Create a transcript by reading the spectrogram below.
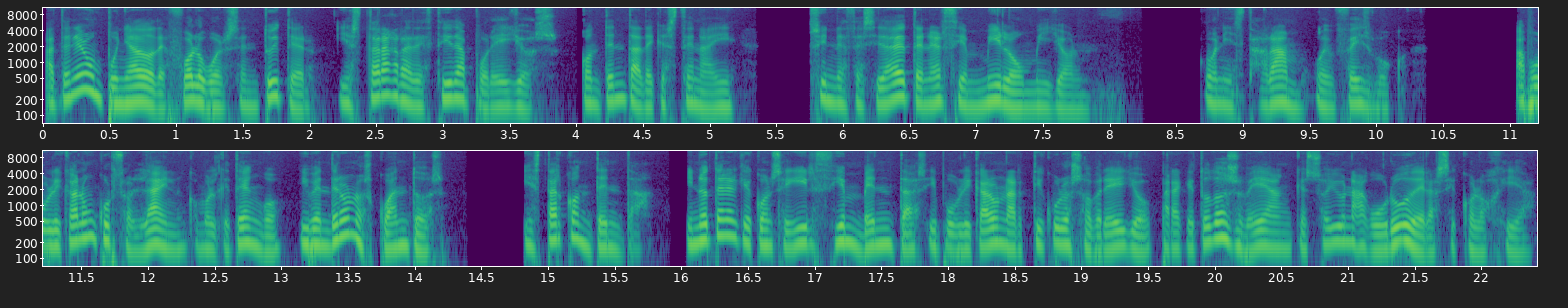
A tener un puñado de followers en Twitter y estar agradecida por ellos, contenta de que estén ahí, sin necesidad de tener 100.000 o un millón. O en Instagram o en Facebook. A publicar un curso online como el que tengo y vender unos cuantos. Y estar contenta. Y no tener que conseguir 100 ventas y publicar un artículo sobre ello para que todos vean que soy una gurú de la psicología.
